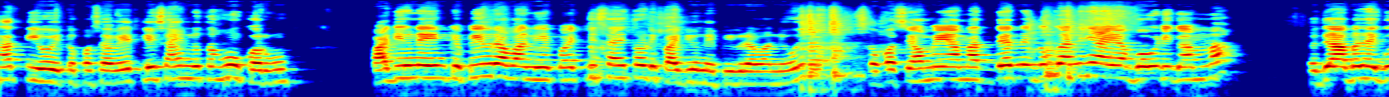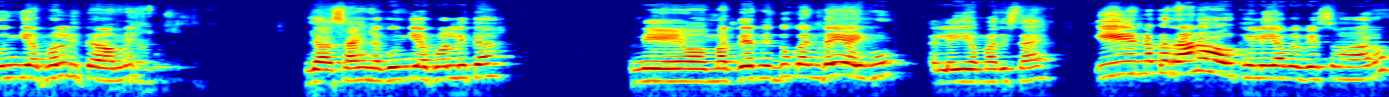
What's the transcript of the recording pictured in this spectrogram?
થતી હોય તો પછી હવે એટલી સાયનું તો શું કરવું પાડ્યુંને એમ કે પીવરાવાની હોય, પણ એટલી સાય થોડી પાડ્યુંને પીવરાવાની હોય. તો પછી અમે અમારા દેરની દુકાન હે આયા બોવડી ગામમાં. તો જ્યાં બધા ગુંગિયા ભરી લીધા અમે. જ્યાં સાહીના ગુંગિયા ભરી લીધા. ને મારા દેરની દુકાન દઈ આવી હું. એટલે એ અમારી સાય એ નકર રાણાવાવથી લઈ આવે વેચવા હારું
